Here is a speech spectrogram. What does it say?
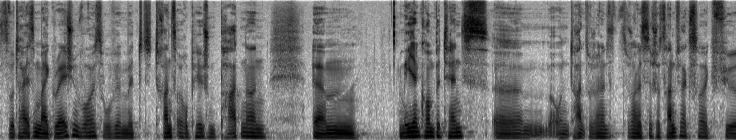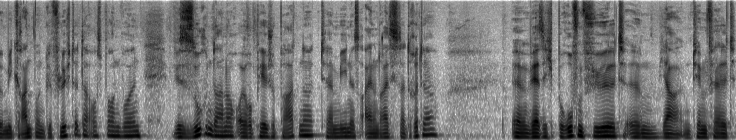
das wird heißen Migration Voice, wo wir mit transeuropäischen Partnern ähm, Medienkompetenz ähm, und journalistisches Handwerkszeug für Migranten und Geflüchtete ausbauen wollen. Wir suchen da noch europäische Partner. Termin ist 31.03. Ähm, wer sich berufen fühlt, ähm, ja, im Themenfeld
